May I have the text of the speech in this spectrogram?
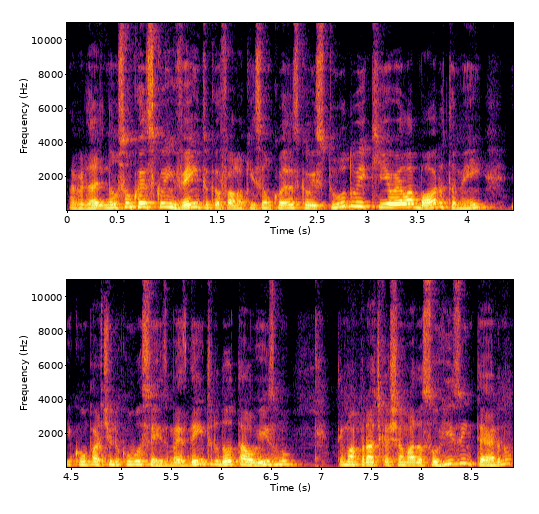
Na verdade, não são coisas que eu invento que eu falo aqui, são coisas que eu estudo e que eu elaboro também e compartilho com vocês. Mas dentro do taoísmo tem uma prática chamada sorriso interno,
